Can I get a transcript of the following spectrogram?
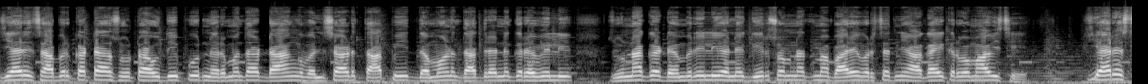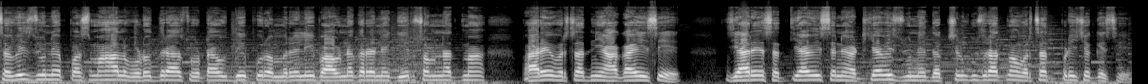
જ્યારે સાબરકાંઠા, છોટાઉદેપુર, નર્મદા, ડાંગ, વલસાડ, તાપી, દમણ, દાદરાનગર, હવેલી, જૂનાગઢ, અમરેલી અને ગીર સોમનાથમાં ભારે વરસાદની આગાહી કરવામાં આવી છે. જ્યારે છવ્વીસ જૂને પંચમહાલ વડોદરા, છોટાઉદેપુર, અમરેલી, ભાવનગર અને ગીર સોમનાથમાં ભારે વરસાદની આગાહી છે. જ્યારે સત્યાવીસ અને અઠ્યાવીસ જૂને દક્ષિણ ગુજરાતમાં વરસાદ પડી શકે છે.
